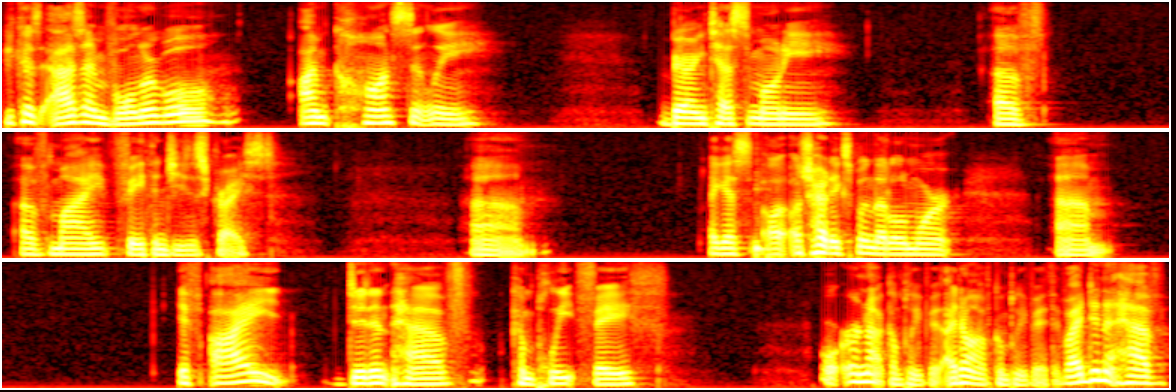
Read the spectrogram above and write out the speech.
because as I'm vulnerable, I'm constantly bearing testimony of of my faith in Jesus Christ. Um, I guess I'll, I'll, try to explain that a little more. Um, if I didn't have complete faith, or, or not complete faith, I don't have complete faith. If I didn't have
